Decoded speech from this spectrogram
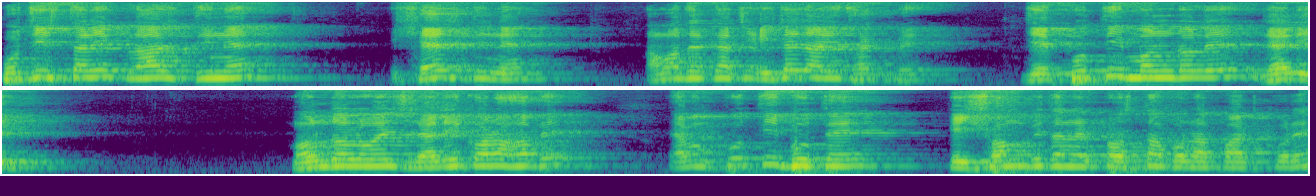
পঁচিশ তারিখ লাস্ট দিনে শেষ দিনে আমাদের কাছে এটা জারি থাকবে যে প্রতি মণ্ডলে র্যালি মণ্ডল ওয়াইজ র্যালি করা হবে এবং প্রতি বুথে এই সংবিধানের প্রস্তাবনা পাঠ করে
